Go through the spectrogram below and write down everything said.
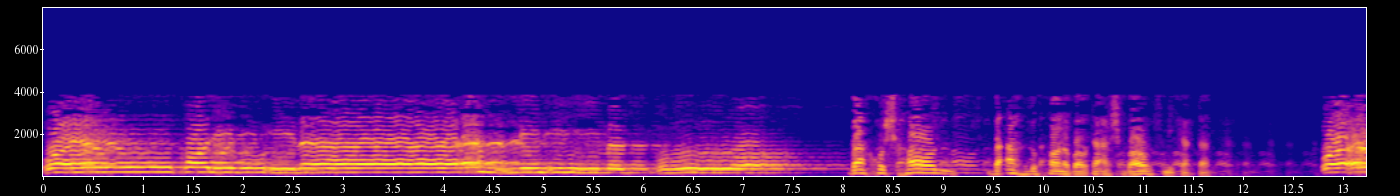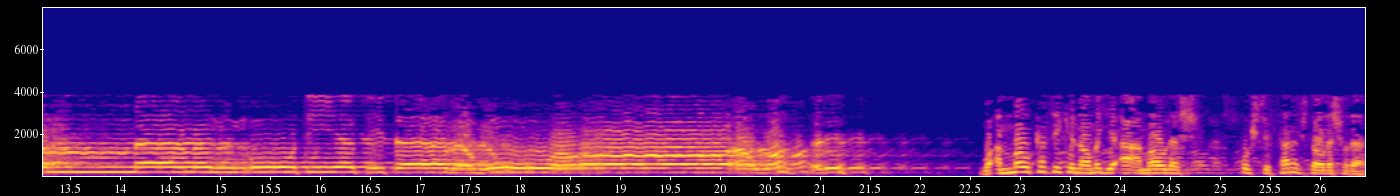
وينقلب إلى أهله مسرورا. و خوشحال به اهل و خانواده اش باز می کردد وأما من أوتي كتابه وراء ظهره. و اما کسی که نامه اعمالش پشت سرش داده شده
